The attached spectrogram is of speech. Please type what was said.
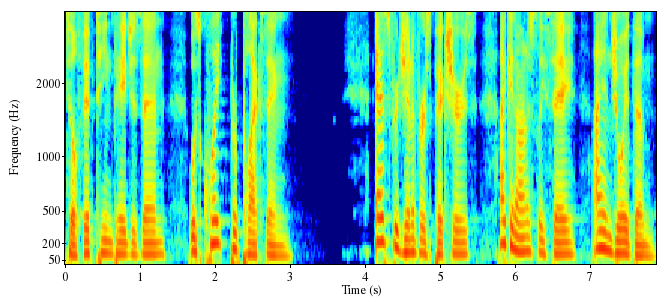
till 15 pages in was quite perplexing. As for Jennifer's pictures, I can honestly say I enjoyed them.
